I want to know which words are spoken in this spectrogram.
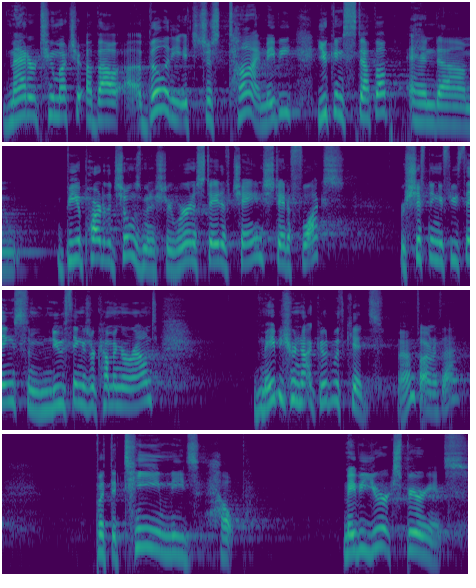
matter too much about ability, it's just time. Maybe you can step up and um, be a part of the children's ministry. We're in a state of change, state of flux. We're shifting a few things, some new things are coming around. maybe you're not good with kids. I'm fine with that. But the team needs help. Maybe your experience,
